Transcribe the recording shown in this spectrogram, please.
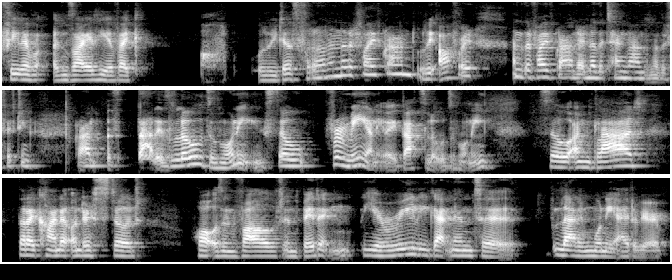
feeling of anxiety of like, oh, will we just put on another five grand? Will we offer another five grand or another ten grand, another fifteen grand? That is loads of money. So for me anyway, that's loads of money. So I'm glad that I kind of understood what was involved in bidding. You're really getting into letting money out of your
